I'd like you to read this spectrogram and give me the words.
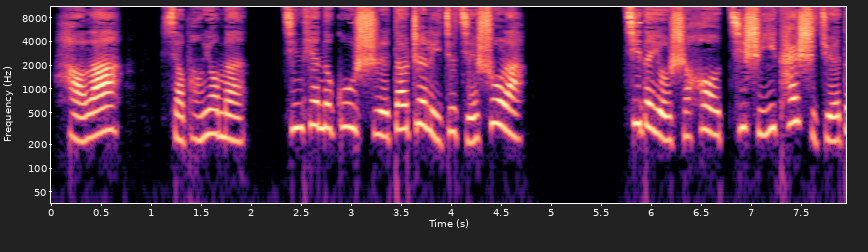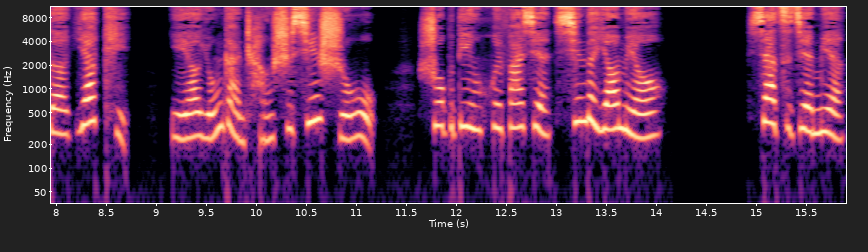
好啦，小朋友们，今天的故事到这里就结束啦。记得有时候即使一开始觉得 yucky，也要勇敢尝试新食物，说不定会发现新的 yummy 哦。下次见面，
